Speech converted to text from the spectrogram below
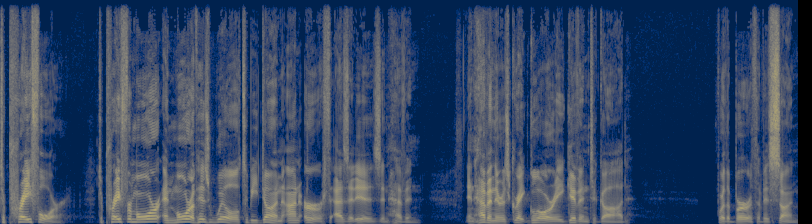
to pray for, to pray for more and more of His will to be done on earth as it is in heaven. In heaven, there is great glory given to God for the birth of His Son.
